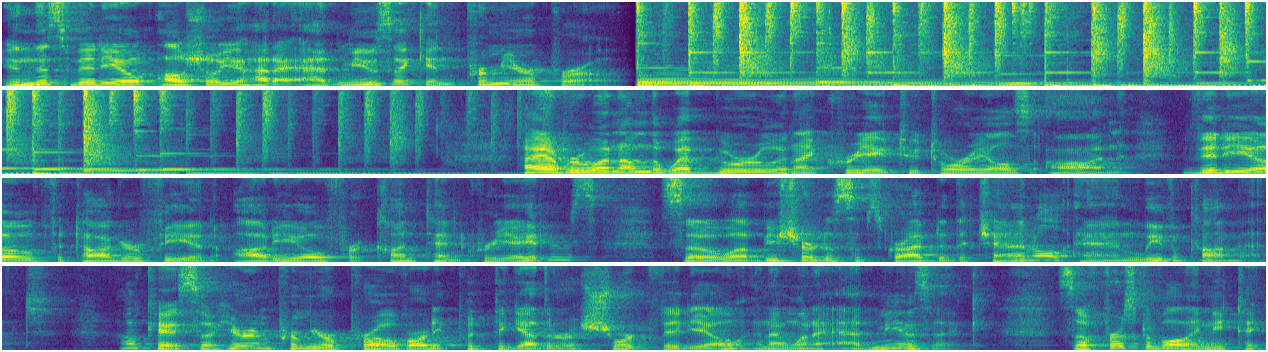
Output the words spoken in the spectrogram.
In this video, I'll show you how to add music in Premiere Pro. Hi everyone, I'm the Web Guru and I create tutorials on video, photography, and audio for content creators. So uh, be sure to subscribe to the channel and leave a comment. Okay, so here in Premiere Pro, I've already put together a short video and I want to add music. So first of all, I need to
